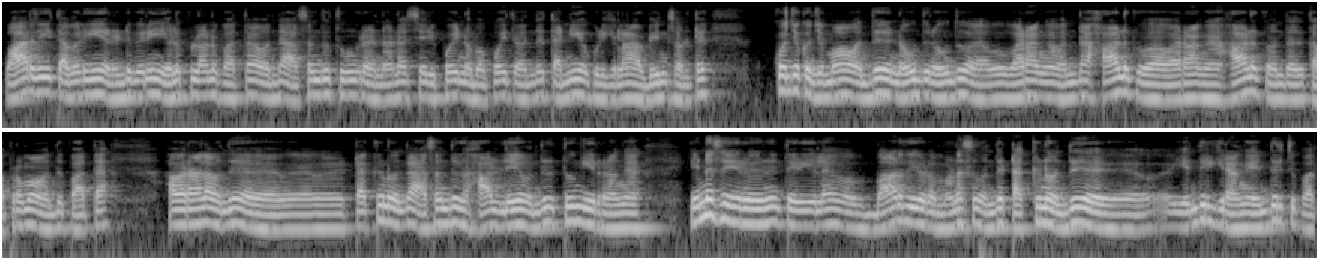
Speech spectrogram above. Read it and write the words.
பாரதி தமிழையும் ரெண்டு பேரையும் எழுப்பலான்னு பார்த்தா வந்து அசந்து தூங்குறதுனால சரி போய் நம்ம போய் வந்து தண்ணியை குடிக்கலாம் அப்படின்னு சொல்லிட்டு கொஞ்சம் கொஞ்சமாக வந்து நவுந்து நவுந்து வராங்க. வந்து ஹாலுக்கு வ- வராங்க. ஹாலுக்கு வந்ததுக்கப்புறமா வந்து பார்த்தா அவரால் வந்து டக்குன்னு வந்து அசந்து ஹால்லேயே வந்து தூங்கிடுறாங்க. என்ன செய்கிறதுன்னு தெரியல. பாரதியோட மனசு வந்து டக்குன்னு வந்து எந்திரிக்கிறாங்க. எந்திரிச்சு பார்த்து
